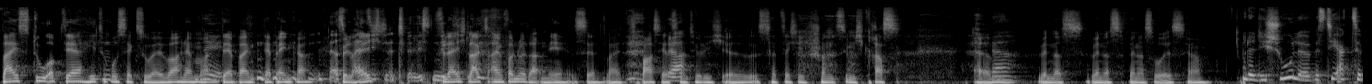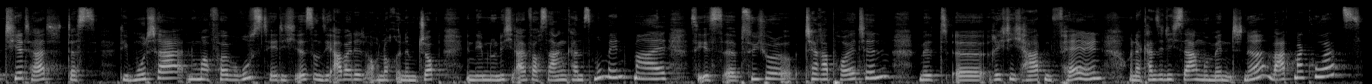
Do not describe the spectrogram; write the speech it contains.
weißt du, ob der heterosexuell war, der Mann, Nee. der, Bank, der Banker? Das vielleicht weiß ich natürlich nicht. vielleicht lag es einfach nur da. Nee, ist ja, weil Spaß jetzt Ja. natürlich, äh, ist tatsächlich schon ziemlich krass. Ähm, Ja. wenn, das, wenn, das, wenn das so ist, ja. Oder die Schule, bis die akzeptiert hat, dass die Mutter nun mal voll berufstätig ist und sie arbeitet auch noch in einem Job, in dem du nicht einfach sagen kannst, Moment mal, sie ist äh, Psychotherapeutin mit äh, richtig harten Fällen. Und da kann sie nicht sagen, Moment, ne, wart mal kurz,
